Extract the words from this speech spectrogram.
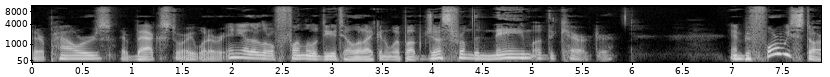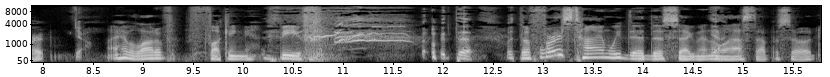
their powers, their backstory, whatever, any other little fun little detail that I can whip up just from the name of the character. And before we start, Yeah. I have a lot of fucking beef. with the with The point. first time we did this segment in Yeah. the last episode,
